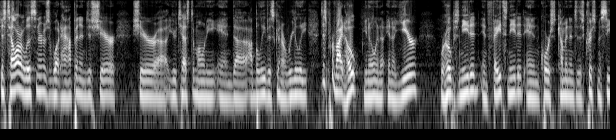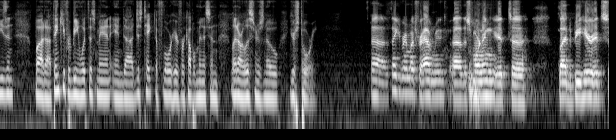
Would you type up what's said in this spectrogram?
just tell our listeners what happened and just share share uh, your testimony. And uh, I believe it's going to really just provide hope. You know, in a, in a year where hope's needed and faith's needed, and of course coming into this Christmas season. But uh, thank you for being with us, man. And uh, just take the floor here for a couple minutes and let our listeners know your story. Uh, thank you very much for having me this morning. It glad to be here. It's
